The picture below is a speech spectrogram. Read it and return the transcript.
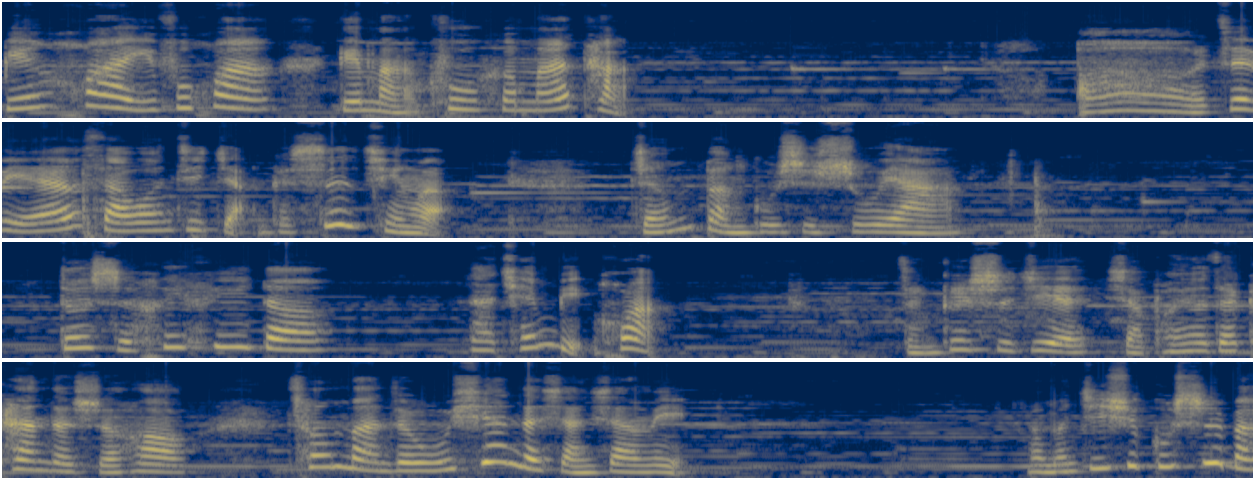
边画一幅画给马库和玛塔。哦，这里艾莎忘记讲个事情了。整本故事书呀，都是黑黑的大铅笔画。整个世界，小朋友在看的时候，充满着无限的想象力。我们继续故事吧。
